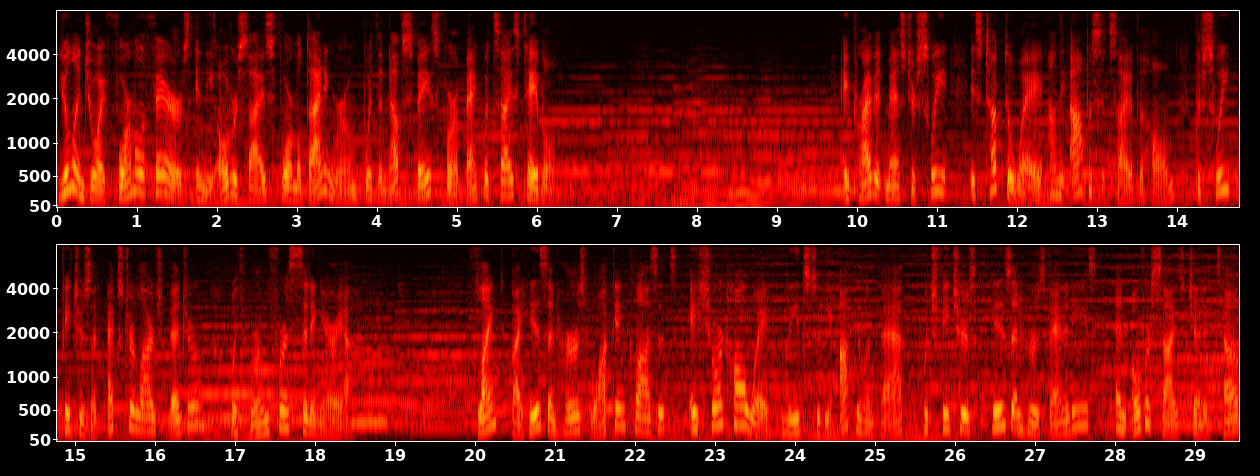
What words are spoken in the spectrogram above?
You'll enjoy formal affairs in the oversized formal dining room with enough space for a banquet sized table. A private master suite is tucked away on the opposite side of the home. The suite features an extra large bedroom with room for a sitting area. Flanked by his and hers walk in closets, a short hallway leads to the opulent bath, which features his and hers vanities, an oversized jetted tub,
